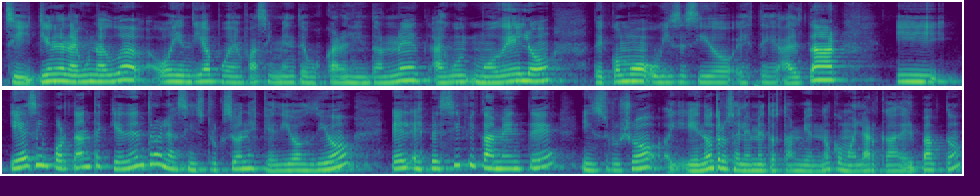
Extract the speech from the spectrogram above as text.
si tienen alguna duda, hoy en día pueden fácilmente buscar en internet algún modelo de cómo hubiese sido este altar. Y, y, es importante que dentro de las instrucciones que Dios dio, Él específicamente instruyó, y en otros elementos también, ¿no? como el arca del pacto,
